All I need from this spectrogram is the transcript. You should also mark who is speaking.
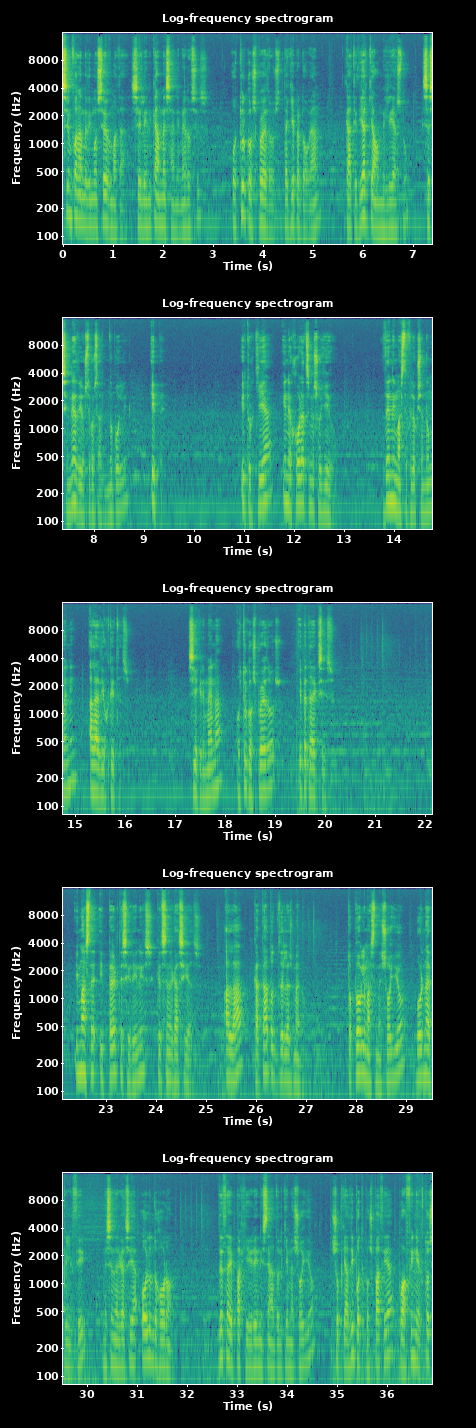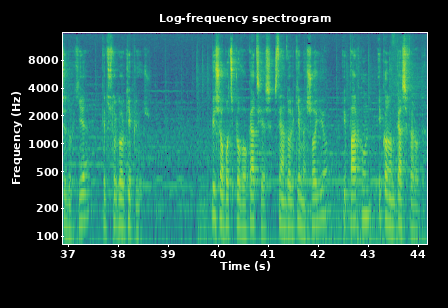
Speaker 1: Σύμφωνα με δημοσιεύματα σε ελληνικά μέσα ενημέρωσης, ο Τούρκος πρόεδρος Ταγί Περντογάν, κατά τη διάρκεια ομιλίας του σε συνέδριο στην Κωνσταντινούπολη, είπε: Η Τουρκία είναι χώρα της Μεσογείου. Δεν είμαστε φιλοξενούμενοι, αλλά ιδιοκτήτες. Συγκεκριμένα, ο Τούρκος πρόεδρος είπε τα εξής: Είμαστε υπέρ της ειρήνης και της συνεργασίας, αλλά κατά τον τελεσμένο. Το πρόβλημα στη Μεσόγειο μπορεί να επιληθεί με συνεργασία όλων των χωρών. Δεν θα υπάρχει ειρήνη στην Ανατολική Μεσόγειο σε οποιαδήποτε προσπάθεια που αφήνει εκτός την Τουρκία και τους Τουρκοκύπριους. Πίσω από τις προβοκάτσιες στην Ανατολική Μεσόγειο υπάρχουν οικονομικά συμφέροντα.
